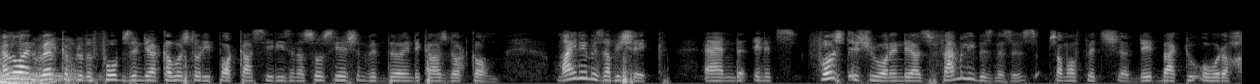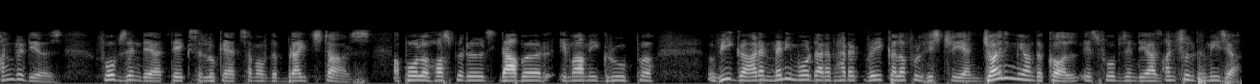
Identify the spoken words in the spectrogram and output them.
Hello and welcome to the Forbes India Cover Story podcast series in association with theindicast.com. My name is Abhishek and in its first issue on India's family businesses, some of which uh, date back to over a hundred years, Forbes India takes a look at some of the bright stars. Apollo Hospitals, Dabur, Emami Group, uh, V-Guard and many more that have had a very colorful history. And joining me on the call is Forbes India's Anshul Dhamija.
